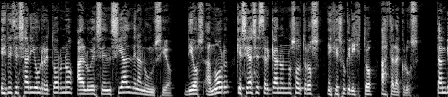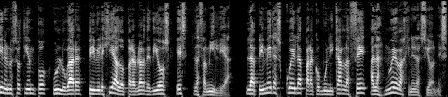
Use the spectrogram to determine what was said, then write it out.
es necesario un retorno a lo esencial del anuncio, Dios amor que se hace cercano en nosotros en Jesucristo hasta la cruz. También en nuestro tiempo un lugar privilegiado para hablar de Dios es la familia, la primera escuela para comunicar la fe a las nuevas generaciones.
